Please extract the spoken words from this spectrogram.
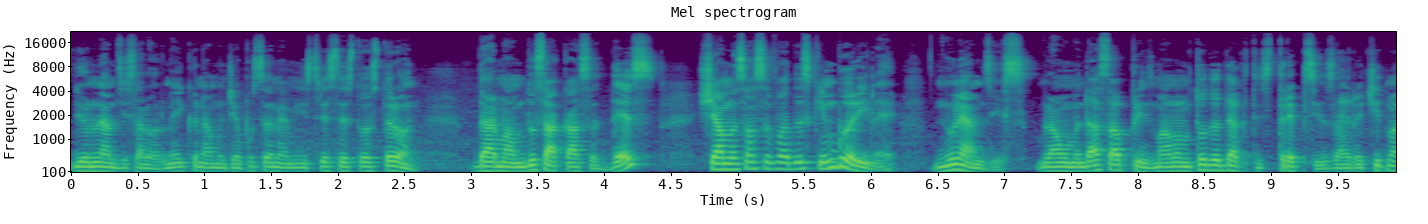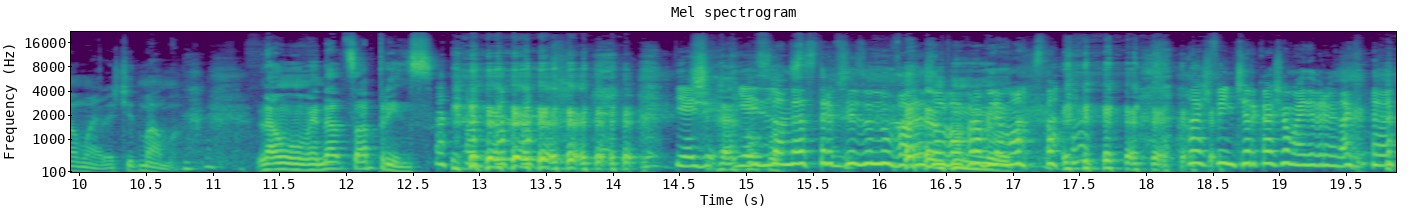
Eu nu le-am zis alor mei când am început să-mi administrez testosteron. Dar m-am dus acasă des și am lăsat să vadă schimbările. Nu le-am zis. La un moment dat s-a prins. Mama îmi tot dădea câte strepsils. Ai răcit mama, ai răcit mama. La un moment dat s-a prins. I-ai, zi- i-ai zis la mea strepsizul nu va rezolva problema asta. Aș fi încercat și eu mai devreme dacă...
